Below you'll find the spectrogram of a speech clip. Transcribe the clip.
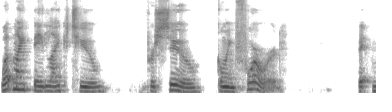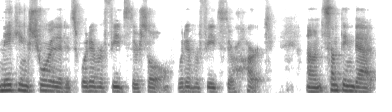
what might they like to pursue going forward? But making sure that it's whatever feeds their soul, whatever feeds their heart, um, something that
